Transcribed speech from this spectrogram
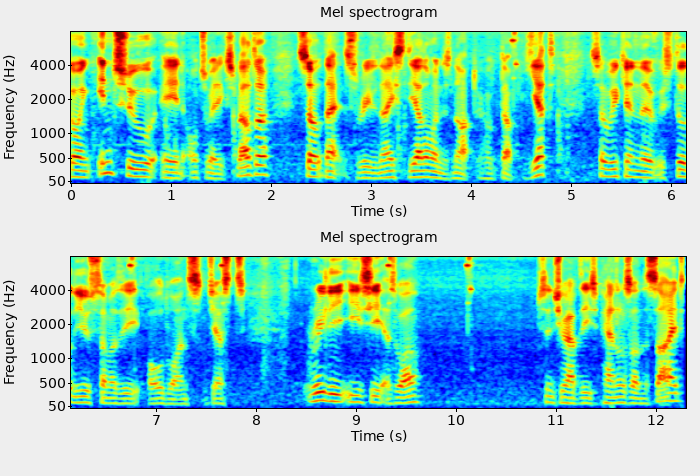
going into an automatic smelter. So that's really nice. The other one is not hooked up yet. So we can uh, we still use some of the old ones, just really easy as well. Since you have these panels on the side,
